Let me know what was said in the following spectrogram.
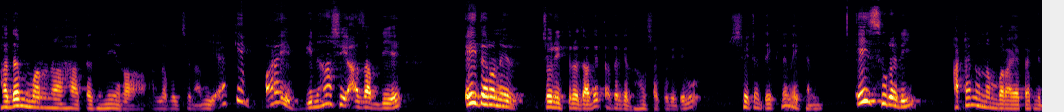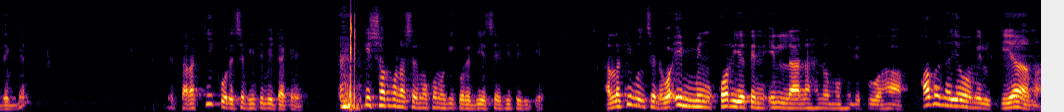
ফাদাম মরনাহা তাদমিরা, আল্লাহ বলছেন, আমি একেবারে বিনাশী আজাব দিয়ে এই ধরনের চরিত্র যাদের, তাদেরকে ধ্বংস করে দেব। সেটা দেখলেন এখানে। এই সুরারই আটান্ন নম্বর আয়াত আপনি দেখবেন তারা কি করেছে পৃথিবীটাকে, কি সর্বনাশের মুখোমুখি করে দিয়েছে এই পৃথিবীকে। আল্লাহ কি বলছেন? ওয়া ইম মিন ক্বরিয়াতিন ইল্লা নাহনু মুহলিকুহা ক্বাবলা ইয়াউমিল কিয়ামা।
